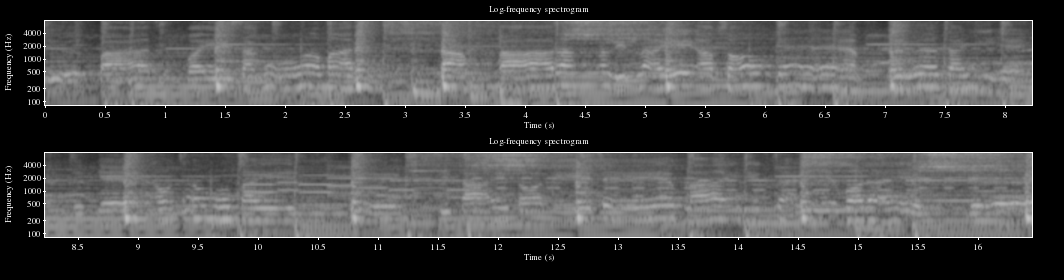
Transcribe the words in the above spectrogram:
ถือป่าทิ้งไว้สังหัวมันน้ำตารังลินไหลอาบสองแก้มเธอใจแห้งถึงแย่งเอาเจ้าไปเองที่ตายตอนนี้เจ็บหลายเห็นใจบ่ได้เดิน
